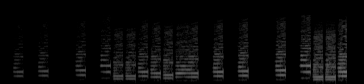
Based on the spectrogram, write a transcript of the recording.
Thank you.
